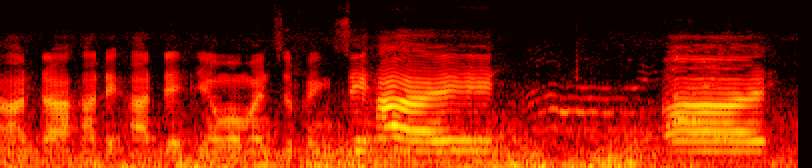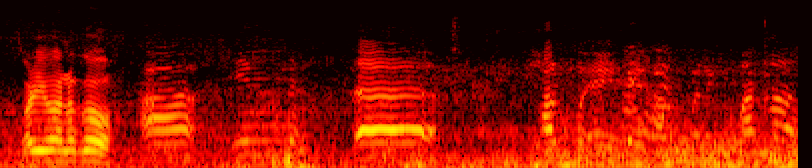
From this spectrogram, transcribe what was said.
ada adik-adik yang mau main surfing. Say hi. Hi. Where you wanna go? Uh, in uh, halfway, eh, halfway lagi Patmal.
